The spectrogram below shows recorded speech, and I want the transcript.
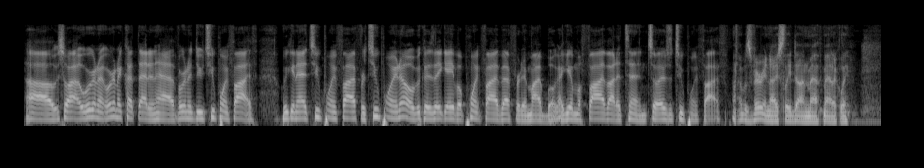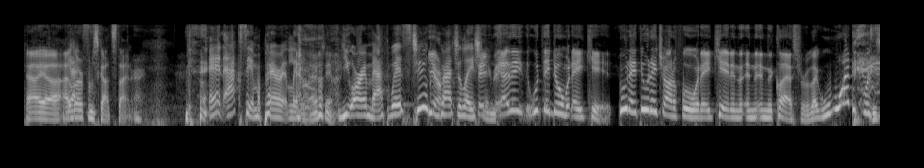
Uh, so I, we're gonna we're gonna cut that in half. We're gonna do two point five. We can add two point five for 2.0 because they gave a 0.5 effort in my book. I give them a five out of ten. So there's a two point five. That was very nicely done mathematically. I uh, I Yes. learned from Scott Steiner. and Axiom, apparently. Axiom. You are a math whiz too. Congratulations. They, they, what they doing with a kid? Who they who they trying to fool with a kid in the in, the- in the classroom? Like what was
